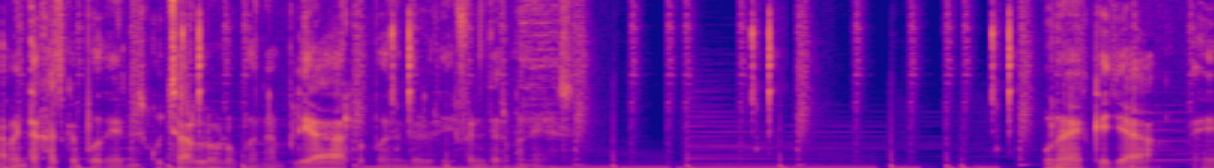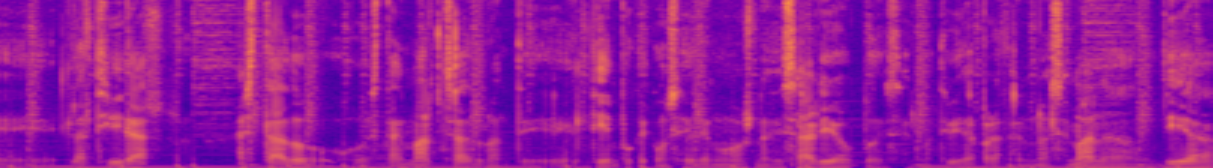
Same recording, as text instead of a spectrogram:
La ventaja es que pueden escucharlo, lo pueden ampliar, lo pueden ver de diferentes maneras. Una vez que ya eh, la actividad ha estado o está en marcha durante el tiempo que consideremos necesario, puede ser una actividad para hacer una semana, un día,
